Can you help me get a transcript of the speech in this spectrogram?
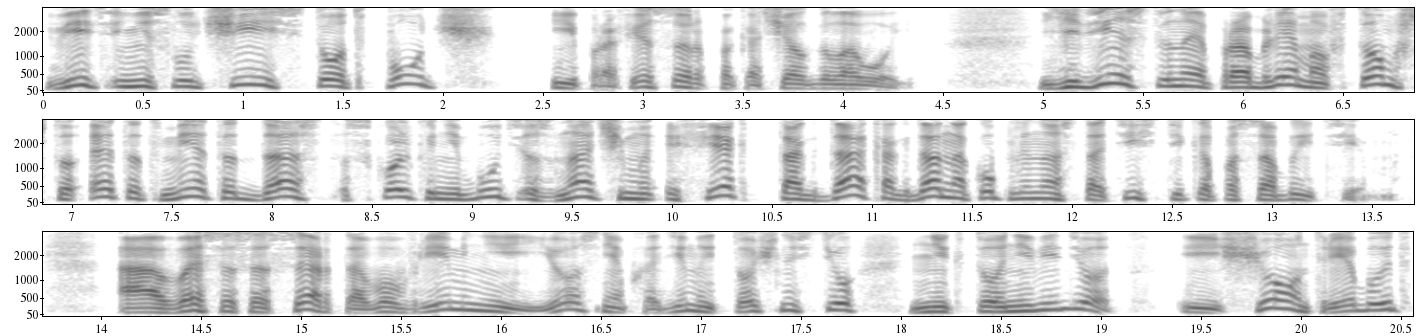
Ведь не случись тот путь, и профессор покачал головой. Единственная проблема в том, что этот метод даст сколько-нибудь значимый эффект тогда, когда накоплена статистика по событиям, а в СССР того времени ее с необходимой точностью никто не ведет, и еще он требует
